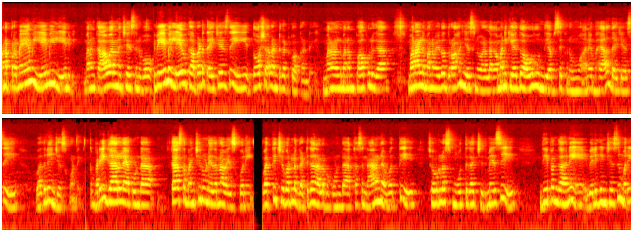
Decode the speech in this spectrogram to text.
మన ప్రమేయం ఏమీ లేనివి. మనం కావాలని చేసినవో ఇవేమీ లేవు కాబట్టి దయచేసి దోషాలు అంటుకట్టుకోకండి మనల్ని మనం పాపులుగా మనల్ని మనం ఏదో ద్రోహం చేసిన వాళ్ళగా మనకి ఏదో అవుతుంది అపశకునము అనే భయాలు దయచేసి వదిలించేసుకోండి. మరీ గాలి లేకుండా కాస్త మంచి నూనె ఏదైనా వేసుకొని వత్తి చివరిలో గట్టిగా నలపకుండా కాస్త నానని వత్తి చివరిలో స్మూత్గా చిదిమేసి దీపం కానీ వెలిగించేసి మరీ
